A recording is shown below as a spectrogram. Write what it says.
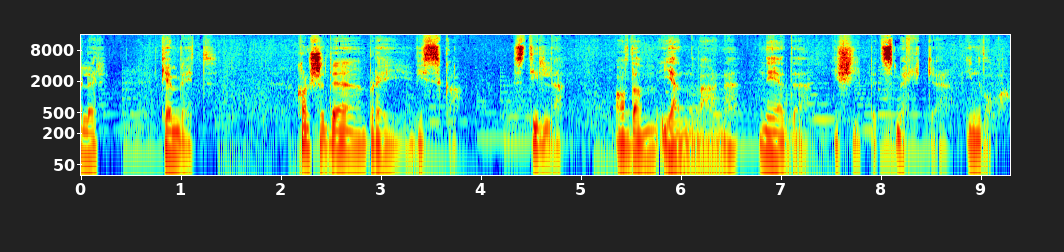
Eller, hvem vet, kanskje det blei hviska, stille, av dem gjenværende nede i skipets mørke innvoller.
